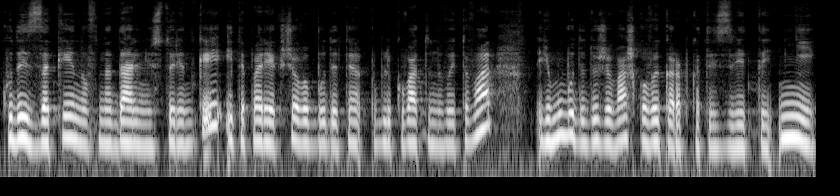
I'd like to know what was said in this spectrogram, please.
кудись закинув на дальні сторінки, і тепер, якщо ви будете публікувати новий товар, йому буде дуже важко викарабкатись звідти. Ні.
